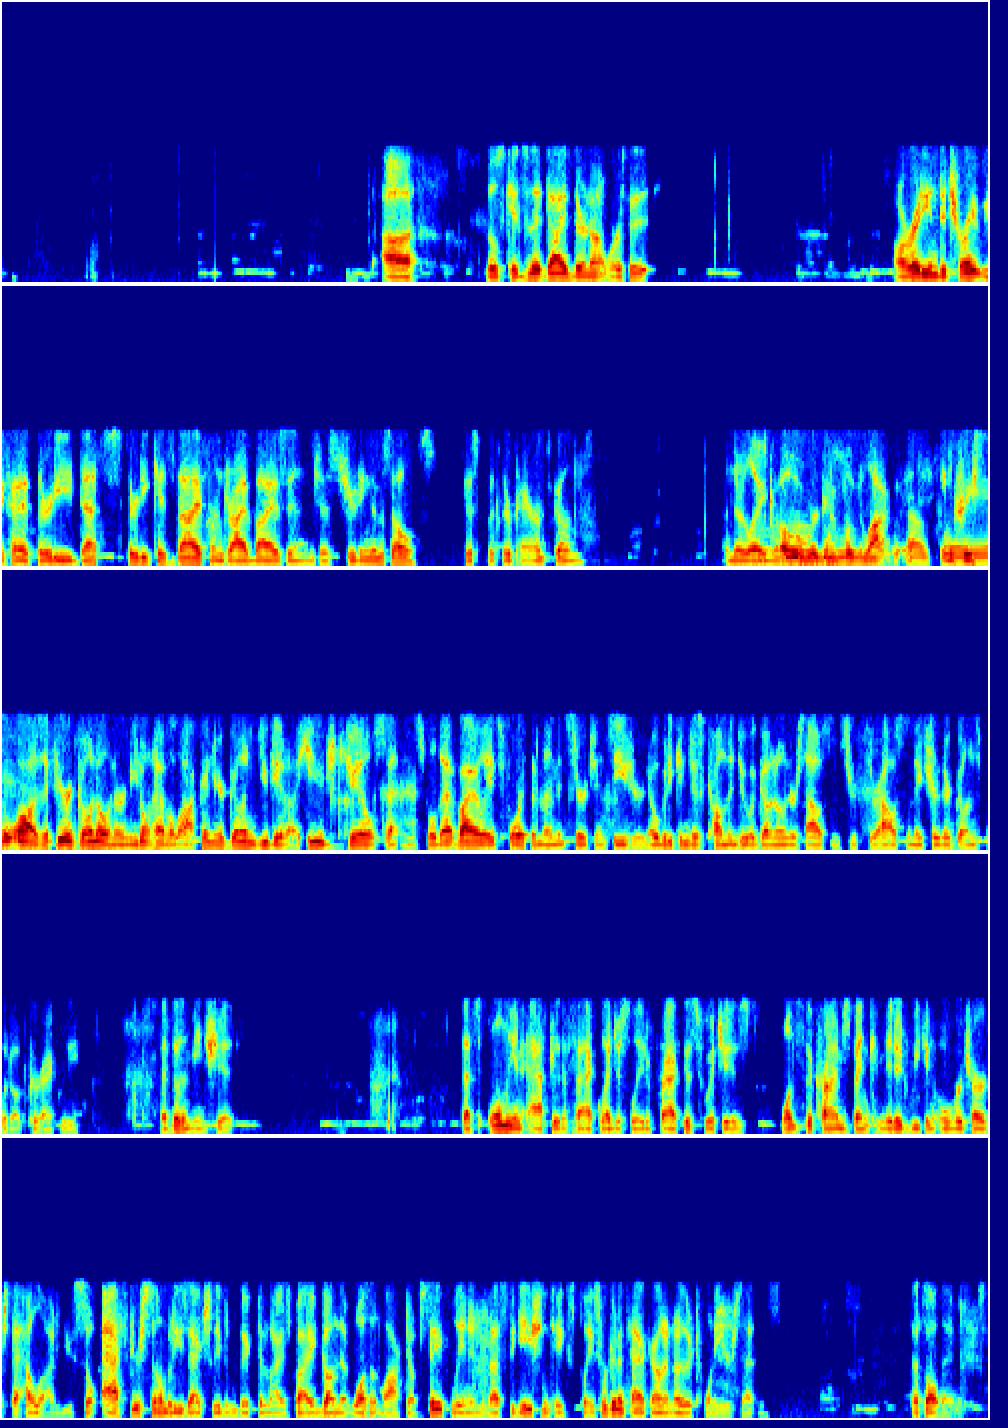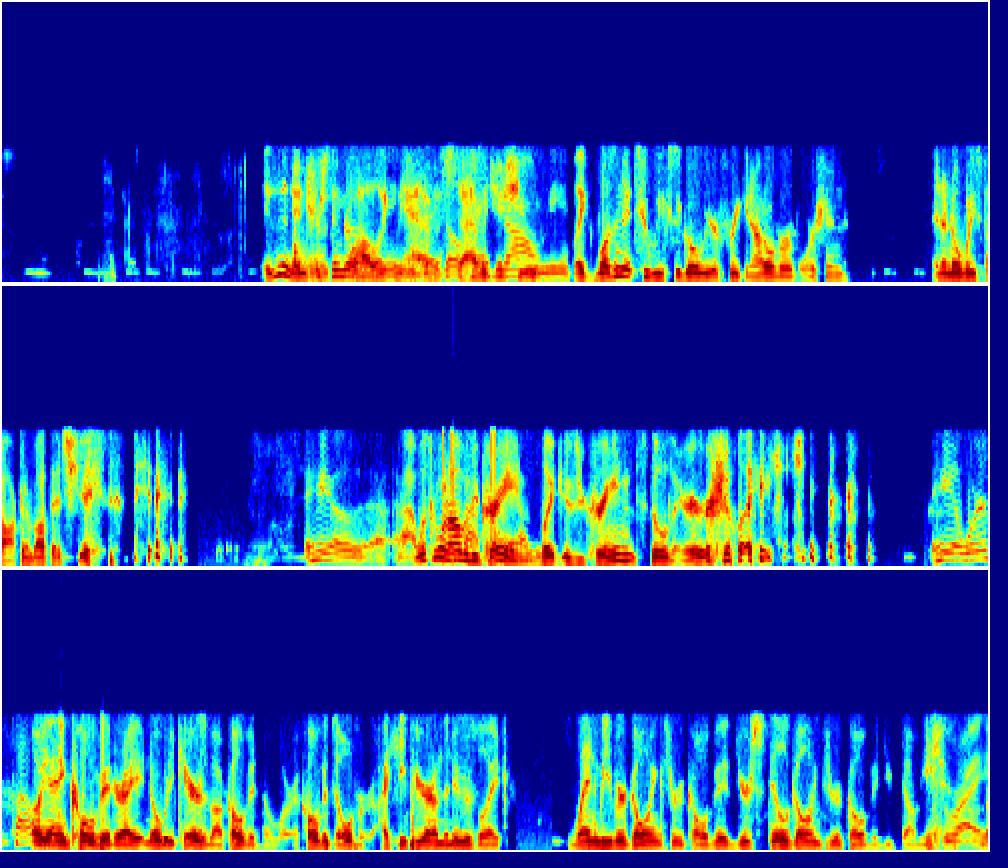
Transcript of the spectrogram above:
Uh, those kids that died, they're not worth it. Already in Detroit, we've had 30 deaths, 30 kids die from drive-bys and just shooting themselves just with their parents' guns. And they're like, "Oh, we're going to put mm, lock increase the laws. If you're a gun owner and you don't have a lock on your gun, you get a huge jail sentence." Well, that violates Fourth Amendment search and seizure. Nobody can just come into a gun owner's house and search their house to make sure their guns put up correctly. That doesn't mean shit that's only an after the fact legislative practice, which is once the crime's been committed, we can overcharge the hell out of you. So after somebody's actually been victimized by a gun that wasn't locked up safely and an investigation takes place, we're going to tack on another 20 year sentence. That's all that means. Isn't it interesting though how like we have a savage take it on issue? Like, wasn't it two weeks ago we were freaking out over abortion, and then nobody's talking about that shit? Uh, I- I What's going on with Ukraine? Like, is Ukraine still there? like, Hell, where's COVID? oh yeah, and COVID, right? Nobody cares about COVID no more. COVID's over. I keep hearing on the news like, when we were going through COVID, you're still going through COVID, you dummy. Right.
